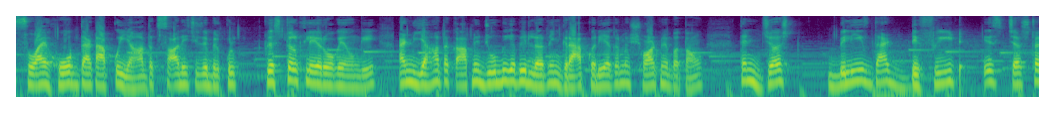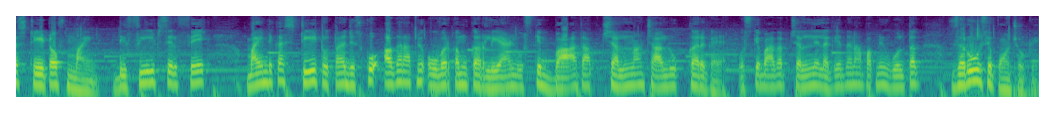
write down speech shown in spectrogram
so I hope that आपको यहाँ तक सारी चीज़ें बिल्कुल क्रिस्टल क्लियर हो गई होंगी. एंड यहाँ तक आपने जो भी अभी लर्निंग ग्रैप करी अगर मैं शॉर्ट में बताऊँ then just believe that defeat is just a state of mind defeat सिर्फ़ एक माइंड का स्टेट होता है जिसको अगर आपने ओवरकम कर लिया एंड उसके बाद आप चलना चालू कर गए, उसके बाद आप चलने लगे देन आप अपने गोल तक ज़रूर से पहुंचोगे.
